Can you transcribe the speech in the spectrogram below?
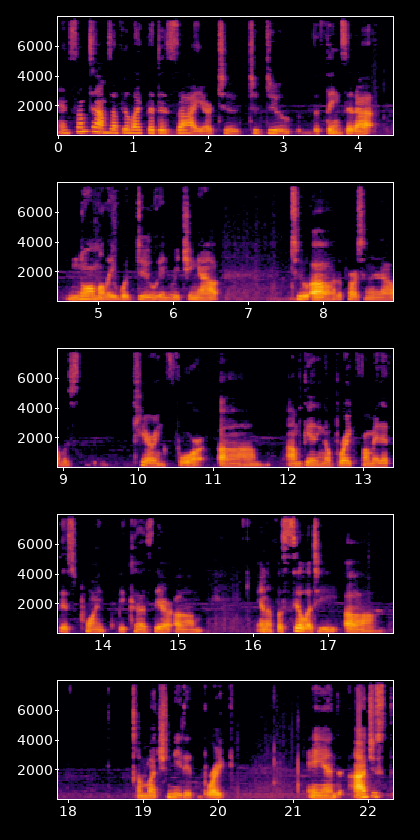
and sometimes I feel like the desire to to do the things that I normally would do in reaching out to uh, the person that I was caring for. Um, I'm getting a break from it at this point because they're um, in a facility, uh, a much needed break, and I just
